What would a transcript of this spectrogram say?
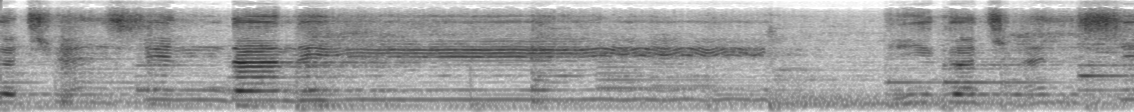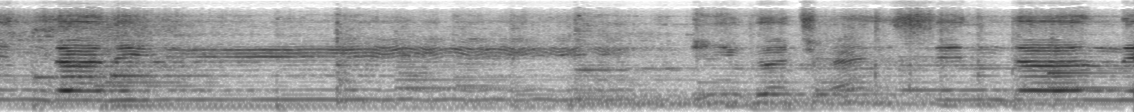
个全新的你，一个全新的你，一个全新的你。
